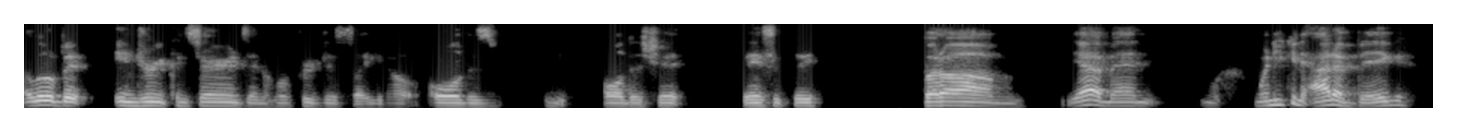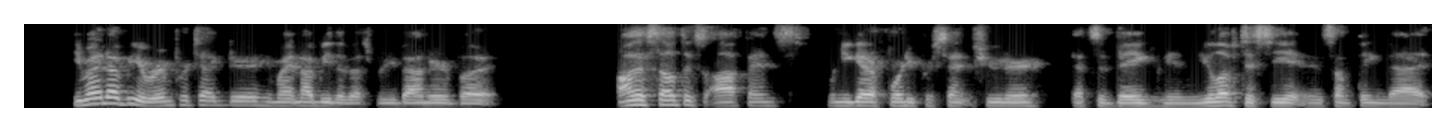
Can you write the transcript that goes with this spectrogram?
a little bit injury concerns, and Horford just like you know old as old as shit basically. But um, yeah, man, when you can add a big, he might not be a rim protector, he might not be the best rebounder, but on the Celtics offense, when you get a forty percent shooter, that's a big. I mean, you love to see it, and something that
